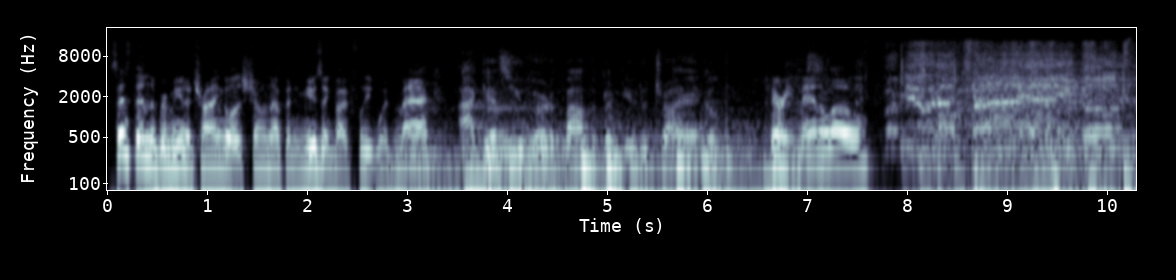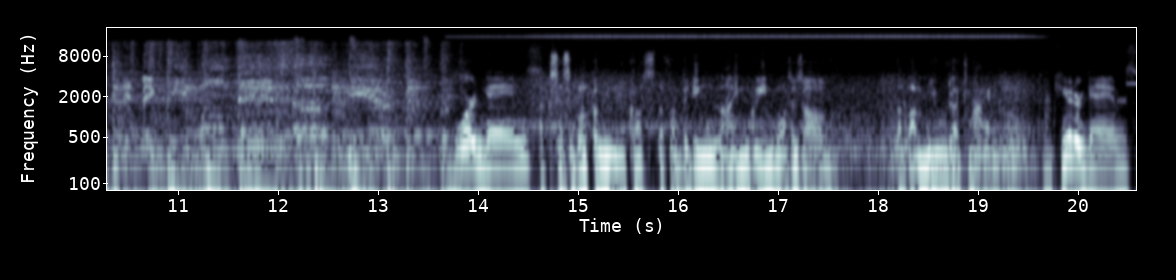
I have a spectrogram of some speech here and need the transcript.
Since then, the Bermuda Triangle has shown up in music by Fleetwood Mac. I guess you've heard about the Bermuda Triangle. Barry Manilow. Board games. Accessible only across the forbidding lime green waters of the Bermuda Triangle. Computer games.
